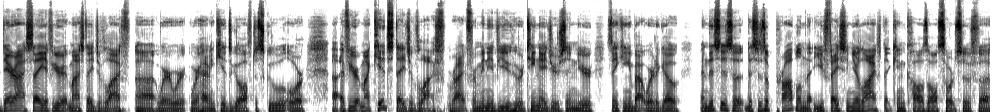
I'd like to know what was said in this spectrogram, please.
dare I say, if you're at my stage of life, uh, where we're we're having kids go off to school, or uh, if you're at my kids' stage of life, right? For many of you who are teenagers and you're thinking about where to go, and this is a this is a problem that you face in your life that can cause all sorts of uh,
